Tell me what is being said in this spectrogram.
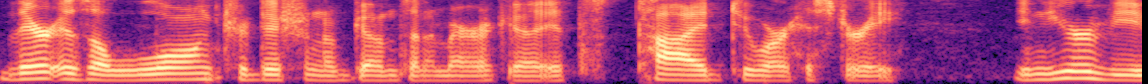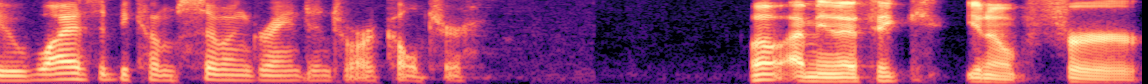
There is a long tradition of guns in America. It's tied to our history. In your view, why has it become so ingrained into our culture? Well, I mean, I think, you know, for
